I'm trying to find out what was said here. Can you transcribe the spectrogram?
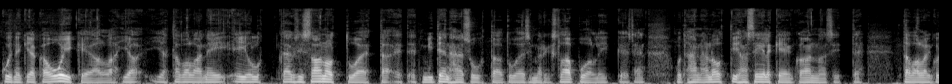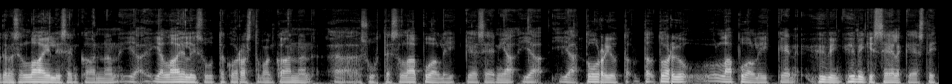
kuitenkin aika oikealla ja, ja tavallaan ei, ei ollut täysin sanottua, että et, et miten hän suhtautuu esimerkiksi Lapuan liikkeeseen, mutta hän otti ihan selkeän kannan sitten tavallaan niin tämmöisen laillisen kannan ja, ja laillisuutta korostavan kannan ää, suhteessa Lapuan liikkeeseen ja, ja, ja torju, torju Lapuan liikkeen hyvin, hyvinkin selkeästi.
